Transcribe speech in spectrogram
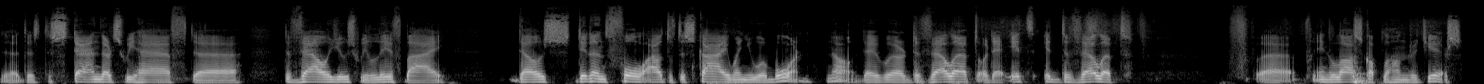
the the, the standards we have, the the values we live by, those didn't fall out of the sky when you were born. No, they were developed, or they, it it developed uh, in the last couple of hundred years.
